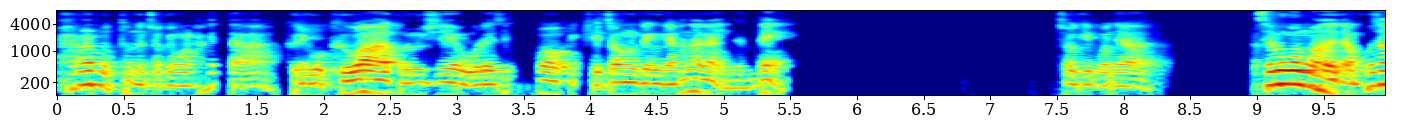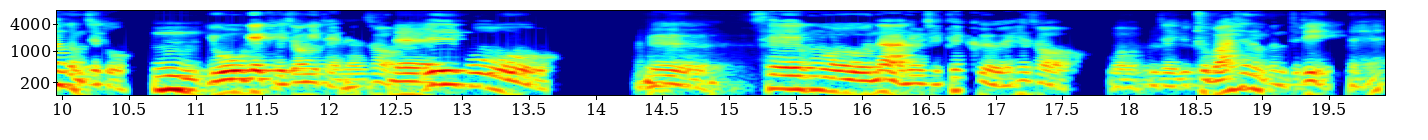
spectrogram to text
8월부터는 적용을 하겠다. 그리고 네. 그와 동시에 올해 세법이 개정된 게 하나가 있는데, 저기 뭐냐, 세무공무원에 대한 포상 금 제도, 음, 요게 개정이 되면서 네, 일부 그 세무나 아니면 재테크 해서 뭐 이제 유튜브 하시는 분들이 네.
